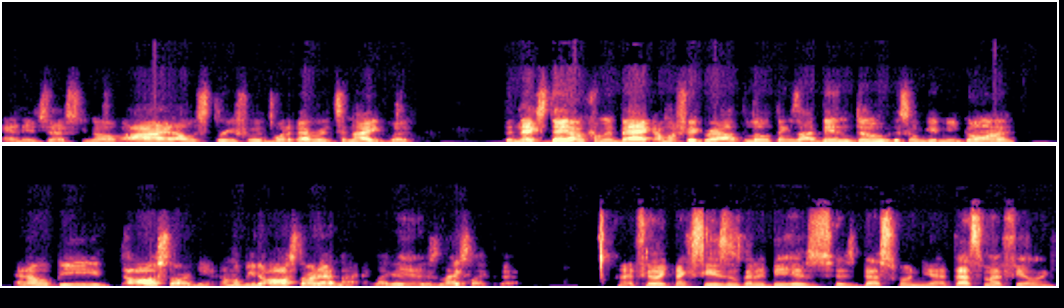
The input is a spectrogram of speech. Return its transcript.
and it's just, you know, all right, I was three for whatever tonight, but the next day I'm coming back. I'm gonna figure out the little things I didn't do that's gonna get me going and I'm gonna be the all star again. I'm gonna be the all star that night. Like it, yeah. it's nice like that. I feel like next season is going to be his his best one yet. That's my feeling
